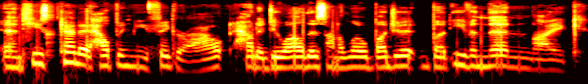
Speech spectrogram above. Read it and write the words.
And he's kind of helping me figure out how to do all this on a low budget. But even then, like,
